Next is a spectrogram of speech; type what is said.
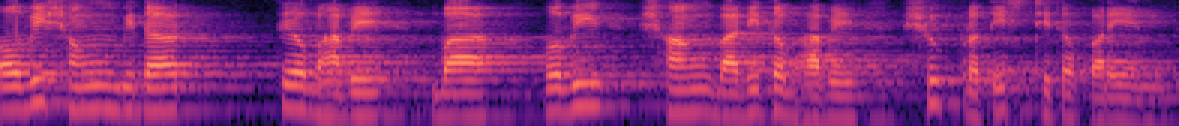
অবিসংবিদাতীয়ভাবে বা অবিসংবাদিতভাবে সুপ্রতিষ্ঠিত করেন।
